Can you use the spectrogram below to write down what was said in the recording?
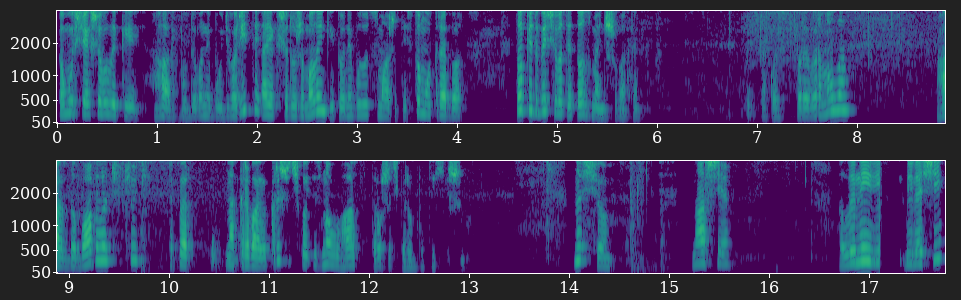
Тому що якщо великий газ буде, вони будуть горіти, а якщо дуже маленький, то не будуть смажитись. Тому треба то підвищувати, то зменшувати. Так ось перевернула, газ додавила чуть-чуть. Тепер накриваю кришечкою і знову газ трошечки роблю тихішим. Ну що, наші лениві біляші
